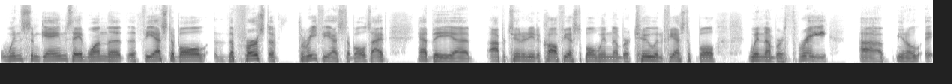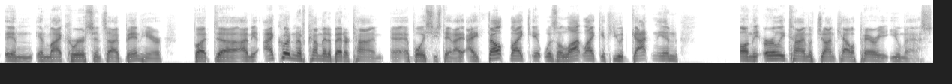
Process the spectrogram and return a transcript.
win some games. They had won the the Fiesta Bowl, the first of three Fiesta Bowls. I've had the uh, opportunity to call Fiesta Bowl win number two and Fiesta Bowl win number three uh, you know, in in my career since I've been here. But uh, I mean, I couldn't have come at a better time at, at Boise State. I, I felt like it was a lot like if you had gotten in on the early time of John Calipari at UMass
